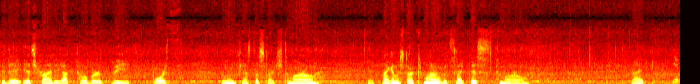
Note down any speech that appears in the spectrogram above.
Today is Friday, October the 4th. Balloon Fiesta starts tomorrow. It's not going to start tomorrow, but it's like this tomorrow. Right? Yep.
